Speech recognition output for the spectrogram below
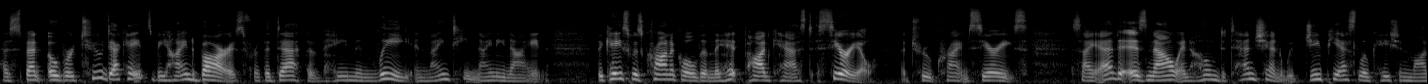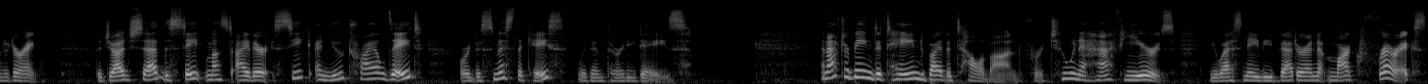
has spent over two decades behind bars for the death of Hae Min Lee in 1999. The case was chronicled in the hit podcast Serial, a true crime series. Syed is now in home detention with GPS location monitoring. The judge said the state must either seek a new trial date or dismiss the case within 30 days. And after being detained by the Taliban for two and a half years, U.S. Navy veteran Mark Frerichs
